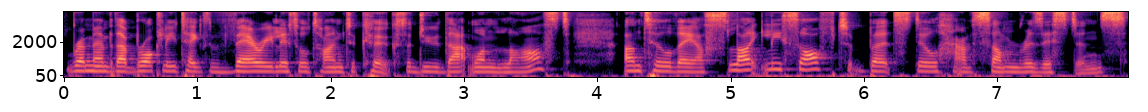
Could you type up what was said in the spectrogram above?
Remember that broccoli takes very little time to cook, so do that one last until they are slightly soft but still have some resistance.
